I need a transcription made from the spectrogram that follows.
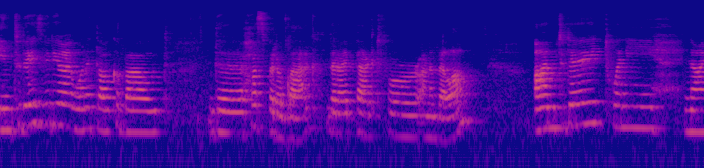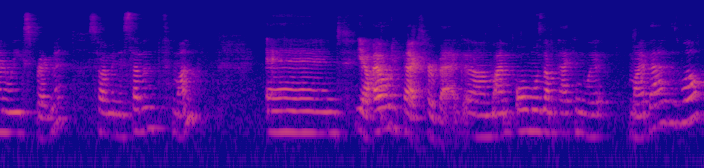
In today's video I want to talk about the hospital bag that I packed for Annabella. I'm today 29 weeks pregnant, so I'm in the seventh month and yeah, I already packed her bag. Um, I'm almost unpacking with my bag as well.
